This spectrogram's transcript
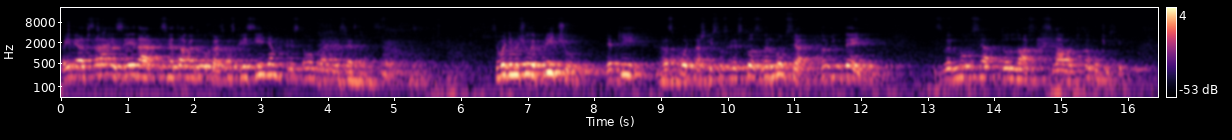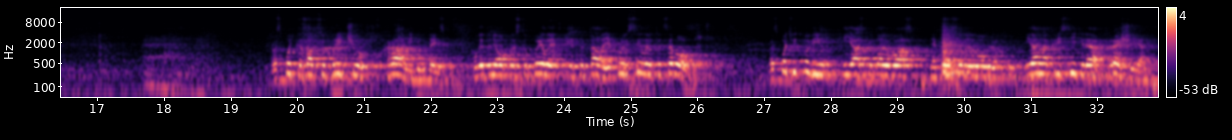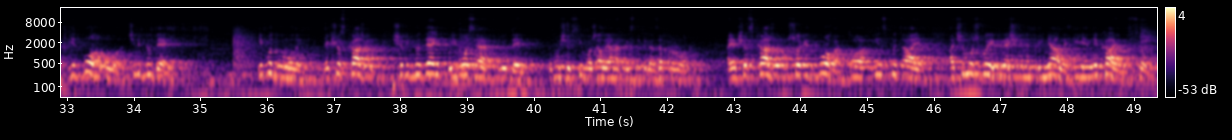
Во ім'я Отця і Сина, і Святого Духа з Воскресінням Христовим, браті і сестри. Сьогодні ми чули притчу, в якій Господь наш Ісус Христос звернувся до іудеїв, звернувся до нас з вами в тому числі. Господь казав цю притчу в храмі іудейському, коли до нього приступили і питали, якою силою ти це робиш. Господь відповів, і я спитаю вас, якою силою роблю. Іоанна Крістителя хрещення від Бога було чи від людей? І подумали, якщо скажемо, що від людей, боїмося людей, тому що всі вважали Іоанна Хрестителя за пророка. А якщо скажемо, що від Бога, то він спитає, а чому ж ви хрещення не прийняли і не каялись в цьому?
